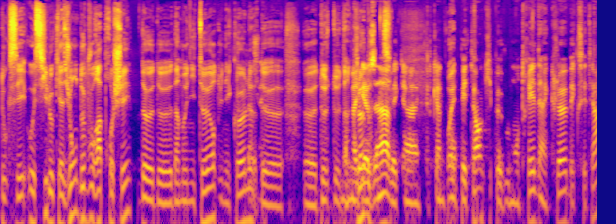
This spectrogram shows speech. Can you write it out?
Donc c'est aussi l'occasion de vous rapprocher d'un de, moniteur, d'une école, de, euh, d'un magasin avec quelqu'un de compétent qui peut vous montrer d'un club, etc.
